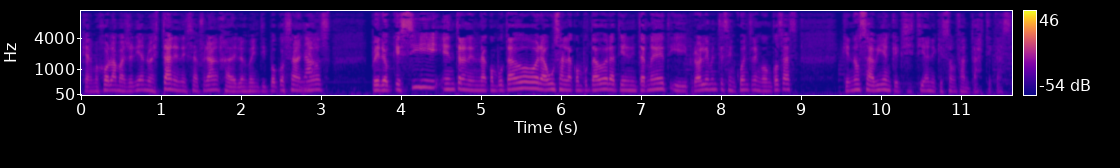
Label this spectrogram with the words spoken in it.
que a lo mejor la mayoría no están en esa franja de los veintipocos años, pero que sí entran en la computadora, usan la computadora, tienen internet y probablemente se encuentren con cosas que no sabían que existían y que son fantásticas.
